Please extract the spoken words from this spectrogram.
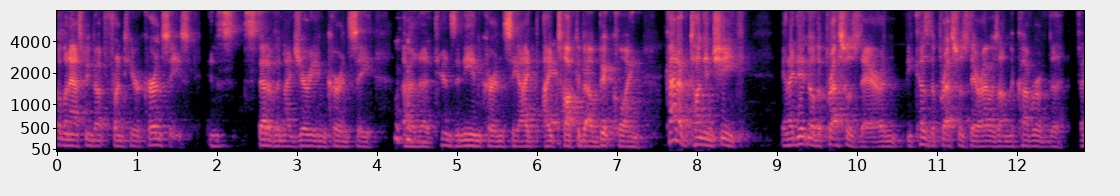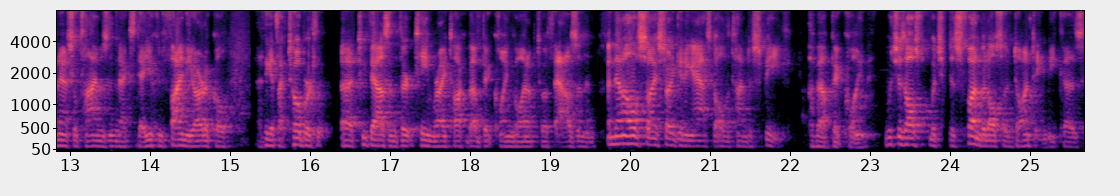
someone asked me about frontier currencies instead of the Nigerian currency or the Tanzanian currency. I, I talked about Bitcoin, kind of tongue in cheek, and I didn't know the press was there. And because the press was there, I was on the cover of the Financial Times the next day. You can find the article. I think it's October uh, 2013, where I talk about Bitcoin going up to a thousand, and, and then all of a sudden I started getting asked all the time to speak about Bitcoin, which is also which is fun but also daunting because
